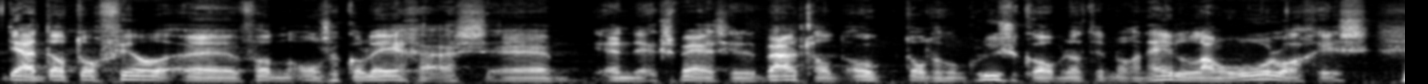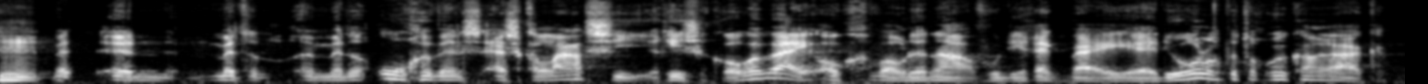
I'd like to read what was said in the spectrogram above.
ja, dat toch veel uh, van onze collega's uh, en de experts in het buitenland ook tot de conclusie komen dat dit nog een hele lange oorlog is hm. met, een, met, een, met een ongewenst escalatierisico waarbij ook gewoon de NAVO direct bij die oorlog betrokken kan raken.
